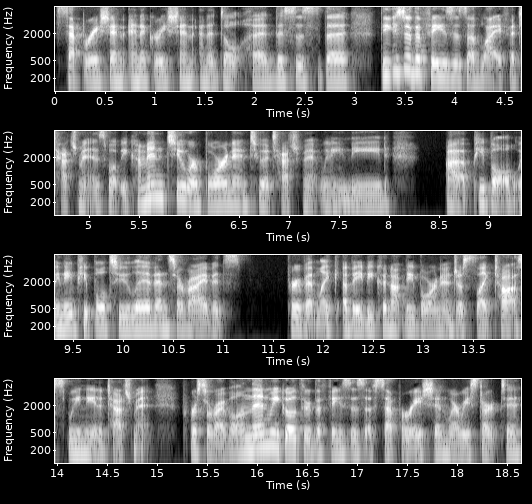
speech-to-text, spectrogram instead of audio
separation, integration, and adulthood. This is the these are the phases of life. Attachment is what we come into. We're born into attachment. We need uh, people. We need people to live and survive. It's proven like a baby could not be born and just like toss. We need attachment for survival. And then we go through the phases of separation where we start to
